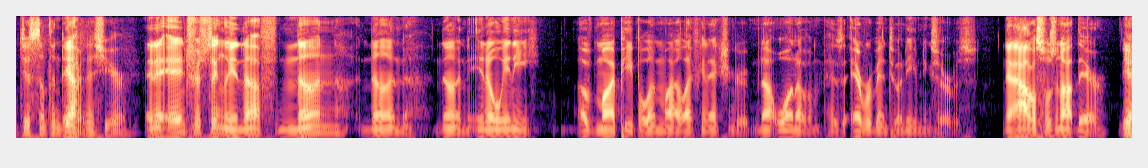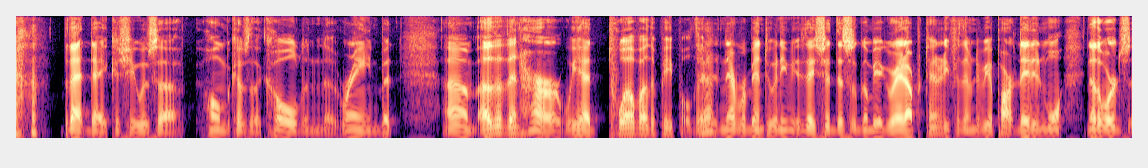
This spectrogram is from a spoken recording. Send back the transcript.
just something different yeah. this year. And interestingly enough, none, none, none, N O N E, of my people in my Life Connection group, not one of them has ever been to an evening service. Now, Alice was not there. Yeah. that day because she was uh, home because of the cold and the rain. But um, other than her, we had 12 other people that yeah. had never been to an evening. They said this was going to be a great opportunity for them to be a part. They didn't want, in other words,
